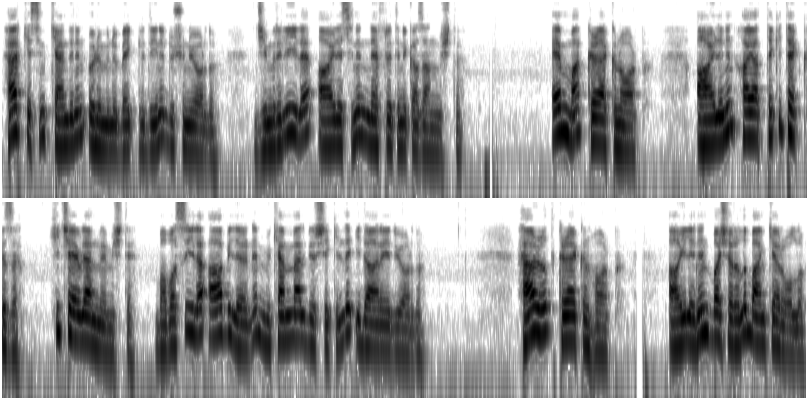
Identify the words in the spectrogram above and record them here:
Herkesin kendinin ölümünü beklediğini düşünüyordu. Cimriliğiyle ailesinin nefretini kazanmıştı. Emma Krakenhorp ailenin hayattaki tek kızı. Hiç evlenmemişti. Babasıyla abilerini mükemmel bir şekilde idare ediyordu. Harold Krakenhorp ailenin başarılı banker oğlu.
